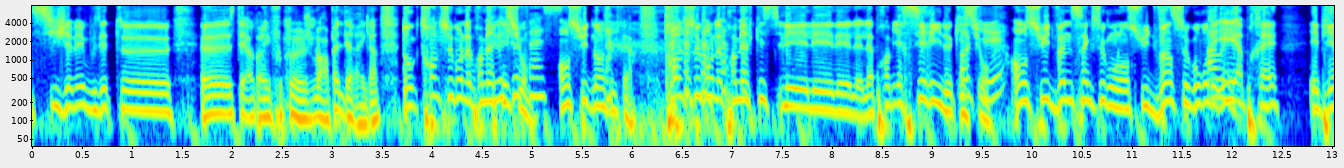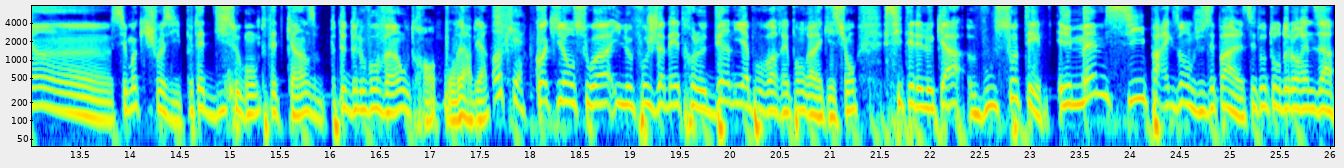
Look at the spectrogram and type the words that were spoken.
Si jamais vous êtes, attends, il faut que je me rappelle des règles. hein. Donc 30 secondes la première question. Ensuite, non, je vais le faire. 30 secondes la première question, les, les, les- la première série de questions. Ensuite 25 secondes, ensuite 20 secondes Ah et oui. après, eh bien, euh, c'est moi qui choisis. Peut-être 10 secondes, peut-être 15, peut-être de nouveau 20 ou 30, on verra bien. Quoi qu'il en soit, il ne faut jamais être le dernier à pouvoir répondre à la question. Si tel est le cas, vous sautez. Et même si, par exemple, je sais pas, c'est au tour de Lorenza,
